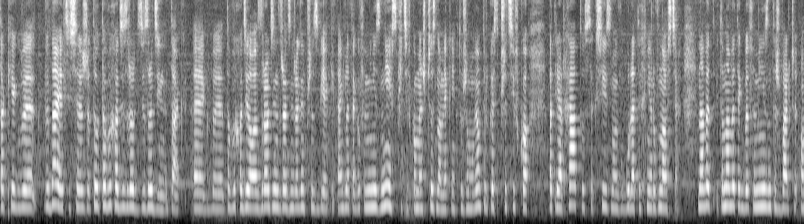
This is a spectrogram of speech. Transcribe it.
tak jakby wydaje ci się, że to, to wychodzi z, rodz- z rodziny, tak. Jakby to wychodziło z rodzin, z rodzin, z rodzin przez wieki, tak. Dlatego feminizm nie jest przeciwko mężczyznom, jak niektórzy mówią, tylko jest przeciwko patriarchatu, seksizmu i w ogóle tych nierównościach. Nawet, I to nawet jakby feminizm też walczy o,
